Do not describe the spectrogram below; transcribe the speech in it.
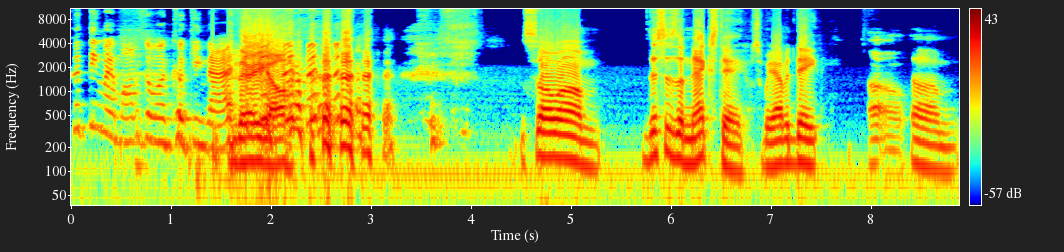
Good thing my mom's the one cooking that. There you go. so um this is the next day. So we have a date. Uh oh. Um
